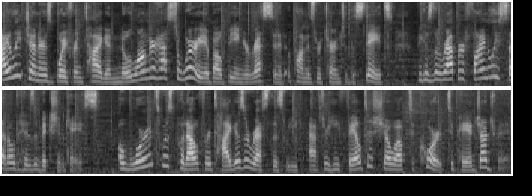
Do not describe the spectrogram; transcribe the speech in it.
Kylie Jenner's boyfriend Tyga no longer has to worry about being arrested upon his return to the States because the rapper finally settled his eviction case. A warrant was put out for Tyga's arrest this week after he failed to show up to court to pay a judgment.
